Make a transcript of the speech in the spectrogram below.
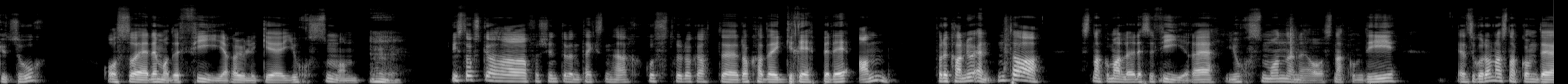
Guds ord, og så er det en måte fire ulike jordsmonn. Hvis dere skal ha forsynt over den teksten her, hvordan tror dere at eh, dere hadde grepet det an? For det kan jo enten ta snakke om alle disse fire jordsmonnene og snakke om de, eller så går det an å snakke om det,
